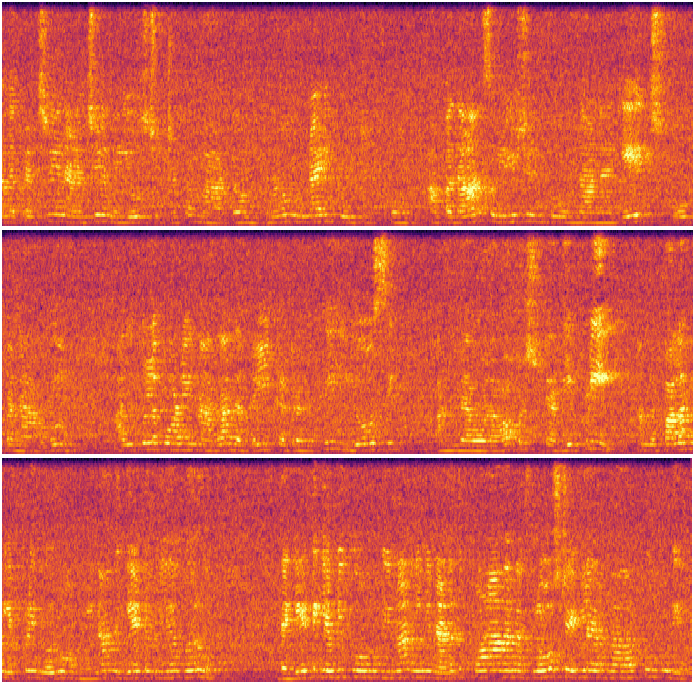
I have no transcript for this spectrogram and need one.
அந்த பிரச்சனையை நினச்சி நம்ம யோசிச்சுட்டு இருக்க மாட்டோம். நம்ம முன்னாடி போயிட்டுருக்கோம் அப்போ தான் சொல்யூஷனுக்கு உண்டான கேட்ஸ் ஓப்பன் ஆகும். அதுக்குள்ளே போனீங்கன்னா தான் அந்த பில் கட்டுறதுக்கு யோசி அந்த ஒரு ஆப்பர்ச்சுனிட்டி அது எப்படி அந்த பலம் எப்படி வரும் அப்படின்னா அந்த கேட்டு வழியாக வரும். இந்த கேட்டுக்கு எப்படி போக முடியும்னா நீங்கள் நடந்து போனால் தானே ஃப்ளோ ஸ்டேட்டில் இருந்தால் தான் போக முடியும்.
